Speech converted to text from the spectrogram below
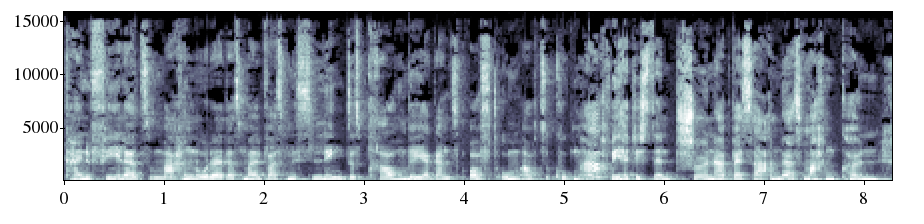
keine Fehler zu machen oder dass mal was misslingt. Das brauchen wir ja ganz oft, um auch zu gucken, ach, wie hätte ich es denn schöner, besser, anders machen können?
